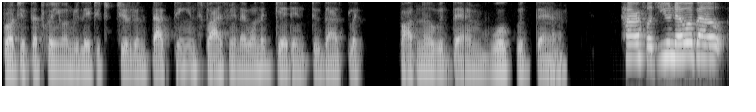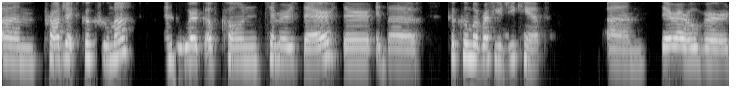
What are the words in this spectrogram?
project that's going on related to children, that thing inspires me, and I want to get into that, like partner with them, work with them. Powerful. Do you know about um, Project Kakuma and the work of Koen Timmers there? They're in the Kakuma refugee camp. Um, there are over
